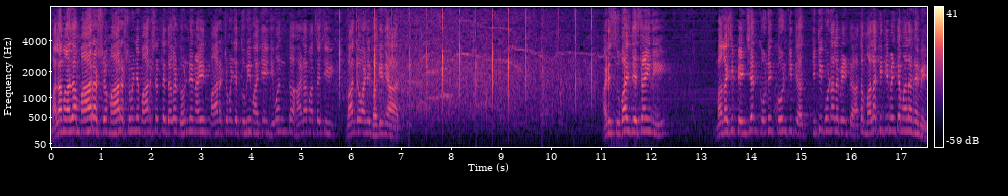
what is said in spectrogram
मला माझा महाराष्ट्र महाराष्ट्र म्हणजे महाराष्ट्रातले दगड धोंडे नाहीत. महाराष्ट्र म्हणजे तुम्ही माझी जिवंत हाडामासाची बांधव आणि भगिनी आहात. आणि सुभाष देसाईंनी मगाशी पेन्शन कोणी कोण किती किती कोणाला मिळतं? आता मला किती मिळते मला नाही मिळ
